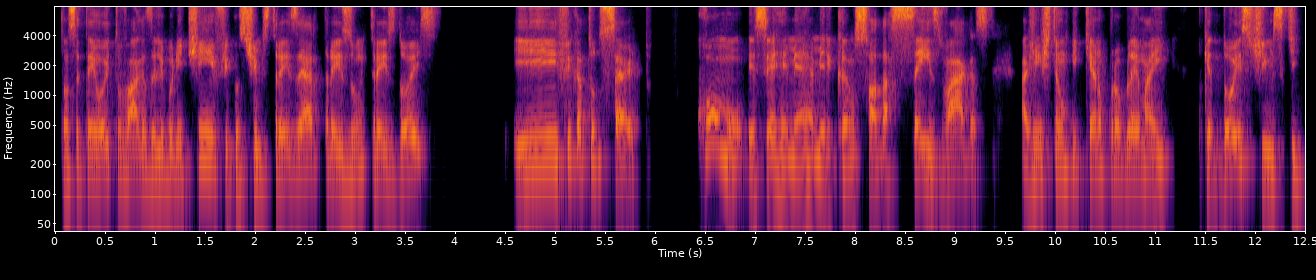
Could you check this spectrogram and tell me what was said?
Então você tem oito vagas ali bonitinho, fica os times 3-0, 3-1 e 3-2 e fica tudo certo. Como esse RMR americano só dá seis vagas, a gente tem um pequeno problema aí. Porque dois times que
